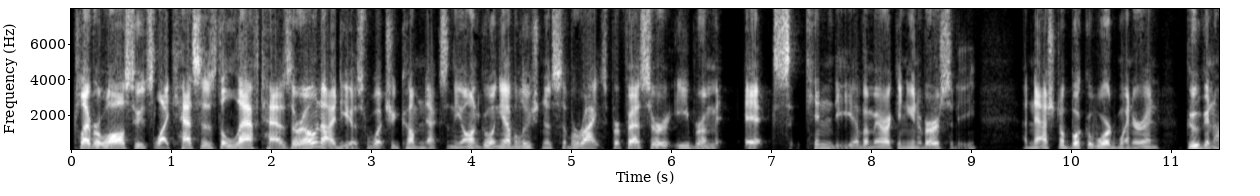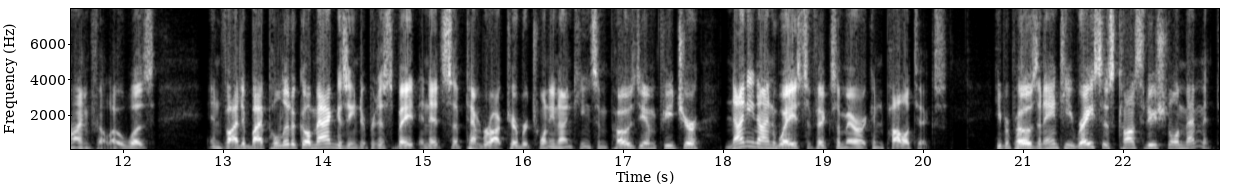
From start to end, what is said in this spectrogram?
clever lawsuits like Hess's, the left has their own ideas for what should come next in the ongoing evolution of civil rights. Professor Ibram X. Kendi of American University, a National Book Award winner and Guggenheim Fellow, was invited by Politico magazine to participate in its September-October 2019 symposium feature 99 Ways to Fix American Politics. He proposed an anti-racist constitutional amendment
